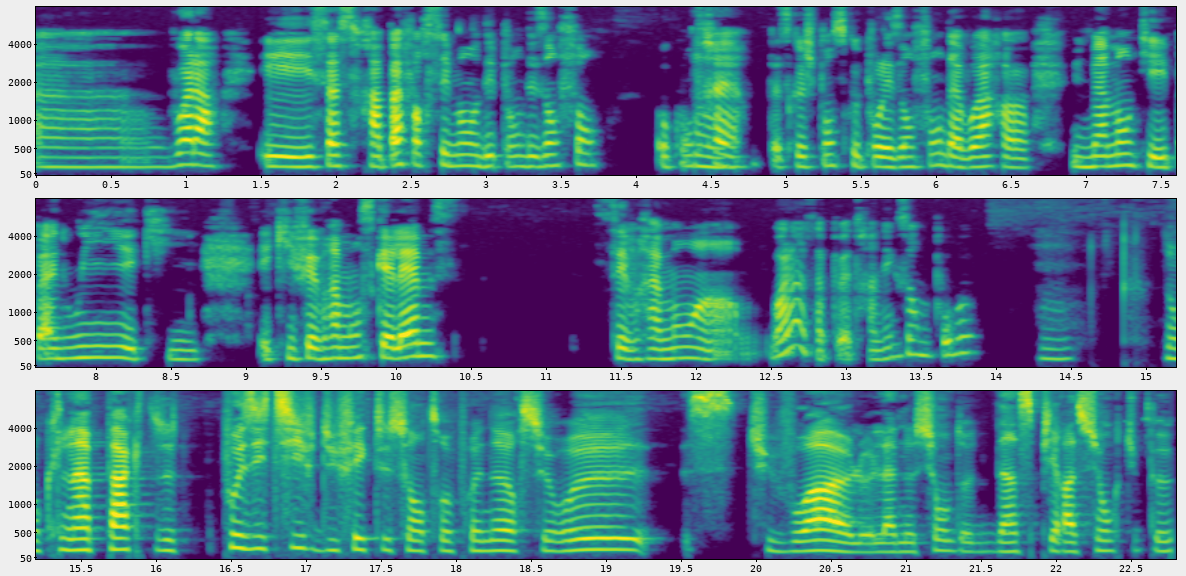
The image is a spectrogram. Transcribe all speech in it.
voilà. Et ça ne se fera pas forcément au dépend des enfants. Au contraire, parce que je pense que pour les enfants, d'avoir une maman qui est épanouie et qui, et qui fait vraiment ce qu'elle aime, c'est vraiment un. Voilà, ça peut être un exemple pour eux. Mmh. Donc l'impact positif du fait que tu sois entrepreneur sur eux, tu vois le- la notion d'inspiration que tu peux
